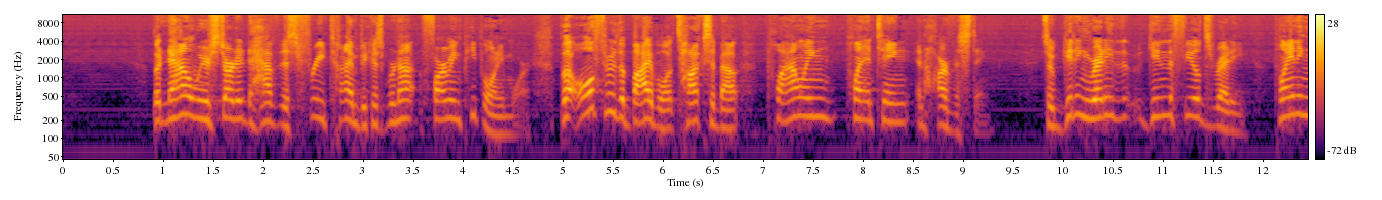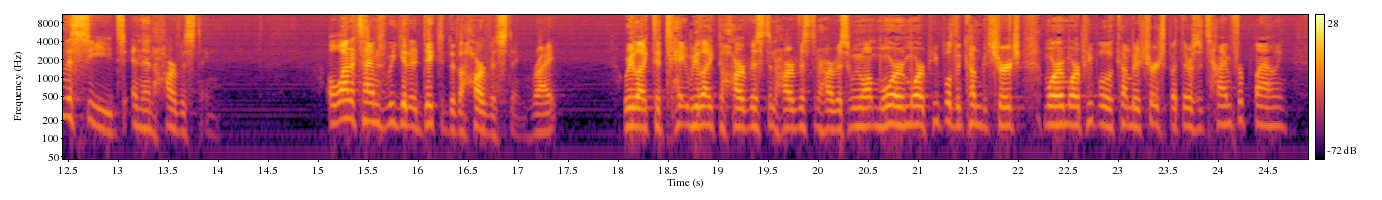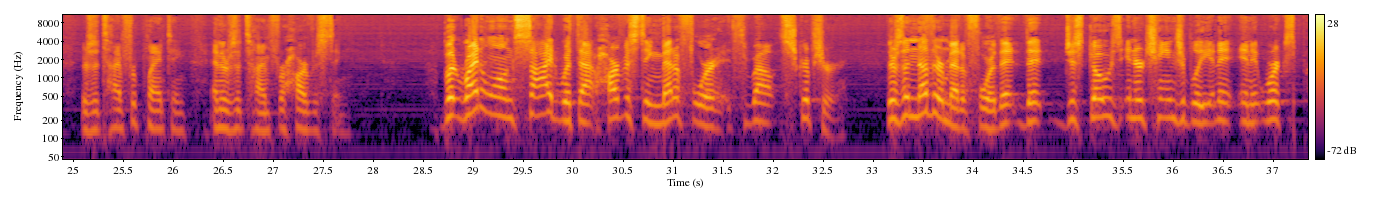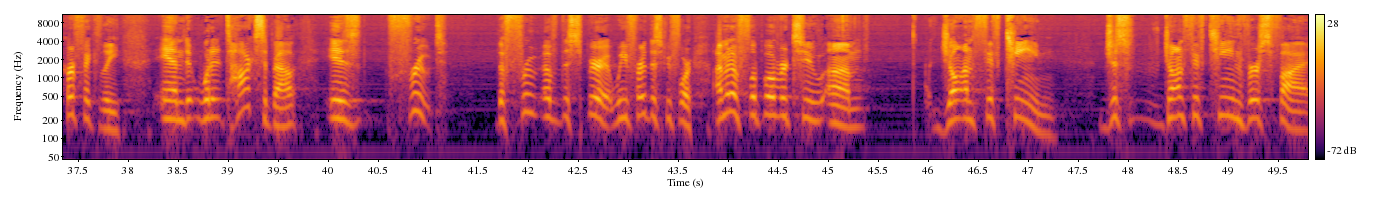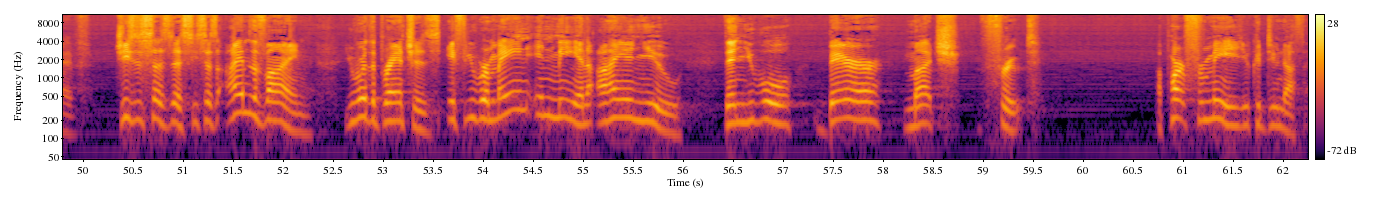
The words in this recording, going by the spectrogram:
But now we're started to have this free time because we're not farming people anymore. But all through the Bible, it talks about plowing, planting, and harvesting. So getting ready, getting the fields ready, planting the seeds, and then harvesting. A lot of times we get addicted to the harvesting, right? We like to take, we like to harvest and harvest and harvest. We want more and more people to come to church, more and more people to come to church. But there's a time for plowing, there's a time for planting, and there's a time for harvesting. But right alongside with that harvesting metaphor throughout Scripture, there's another metaphor that, that just goes interchangeably and it, and it works perfectly. And what it talks about is fruit, the fruit of the Spirit. We've heard this before. I'm going to flip over to um, John 15, just John 15, verse 5. Jesus says this He says, I am the vine, you are the branches. If you remain in me and I in you, then you will bear much fruit. Apart from me, you could do nothing.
